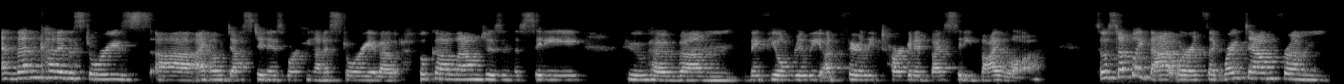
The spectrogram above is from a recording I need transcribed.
and then kind of the stories, uh, I know Dustin is working on a story about hookah lounges in the city who have, um, they feel really unfairly targeted by city bylaw. So stuff like that, where it's like right down from,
